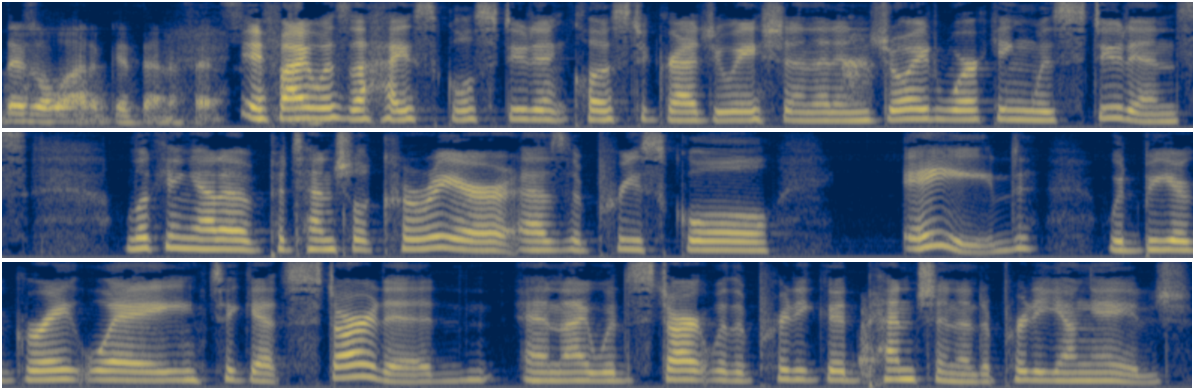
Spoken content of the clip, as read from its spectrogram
there's a lot of good benefits. If I was a high school student close to graduation that enjoyed working with students, looking at a potential career as a preschool aide would be a great way to get started, and I would start with a pretty good pension at a pretty young age.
